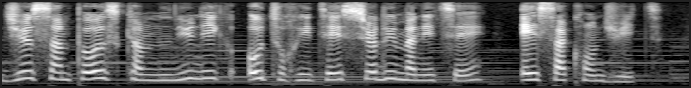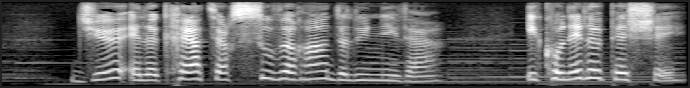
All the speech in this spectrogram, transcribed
Dieu s'impose comme l'unique autorité sur l'humanité et sa conduite. Dieu est le créateur souverain de l'univers. Il connaît le péché.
